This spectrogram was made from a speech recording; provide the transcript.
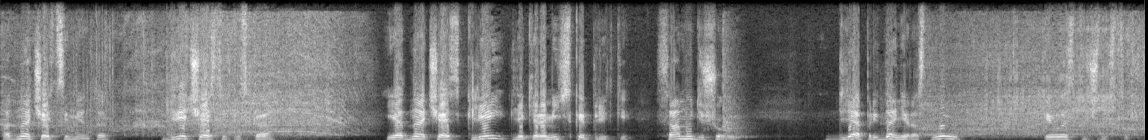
одна часть цемента, две части песка, и одна часть клей для керамической плитки, самый дешевый, для придания раствору эластичности.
